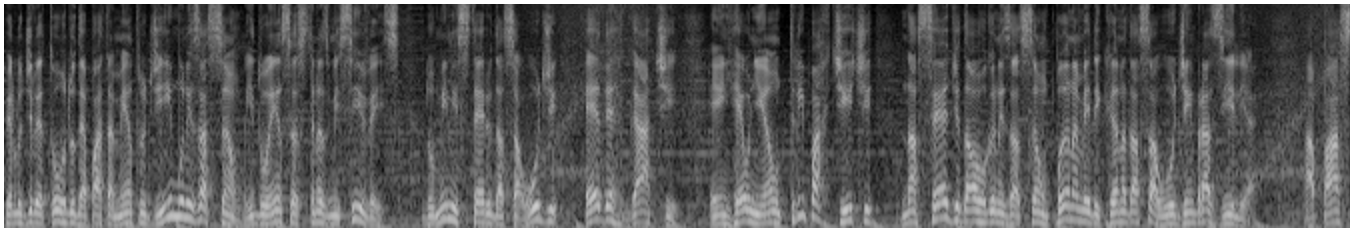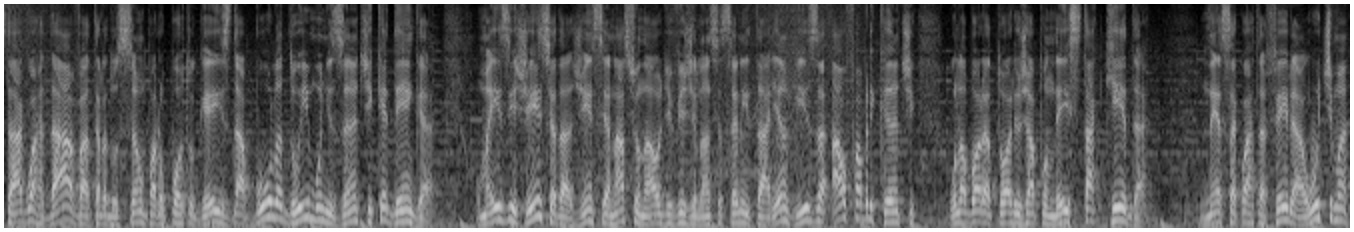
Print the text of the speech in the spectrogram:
pelo diretor do Departamento de Imunização e Doenças Transmissíveis do Ministério da Saúde, Éder Gatti, em reunião tripartite na sede da Organização Pan-Americana da Saúde em Brasília. A pasta aguardava a tradução para o português da bula do imunizante Kedenga, uma exigência da Agência Nacional de Vigilância Sanitária Anvisa ao fabricante, o laboratório japonês Takeda. Nessa quarta-feira, a última,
